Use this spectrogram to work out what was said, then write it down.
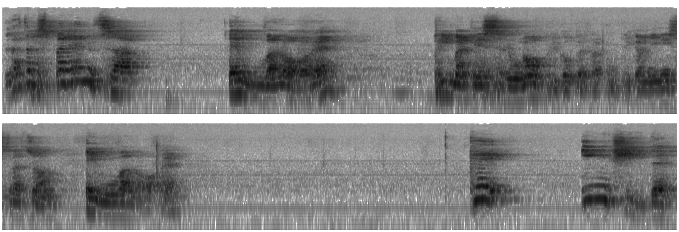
La trasparenza è un valore, prima che essere un obbligo per la pubblica amministrazione, è un valore che incide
